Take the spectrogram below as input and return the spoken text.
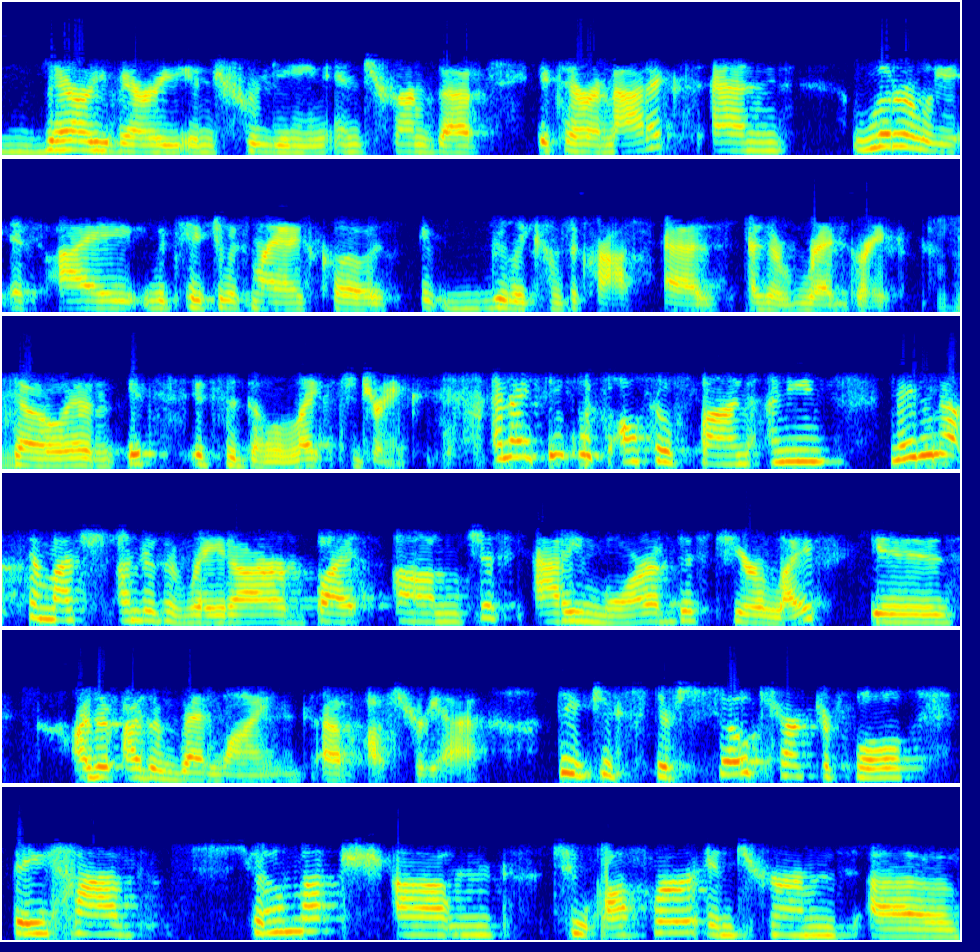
very, very intriguing in terms of its aromatics and – literally, if I would taste it with my eyes closed, it really comes across as as a red grape. Mm-hmm. So um, it's it's a delight to drink. And I think what's also fun, I mean, maybe not so much under the radar, but um, just adding more of this to your life is are the are the red wines of Austria. They just they're so characterful. They have so much um, to offer in terms of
